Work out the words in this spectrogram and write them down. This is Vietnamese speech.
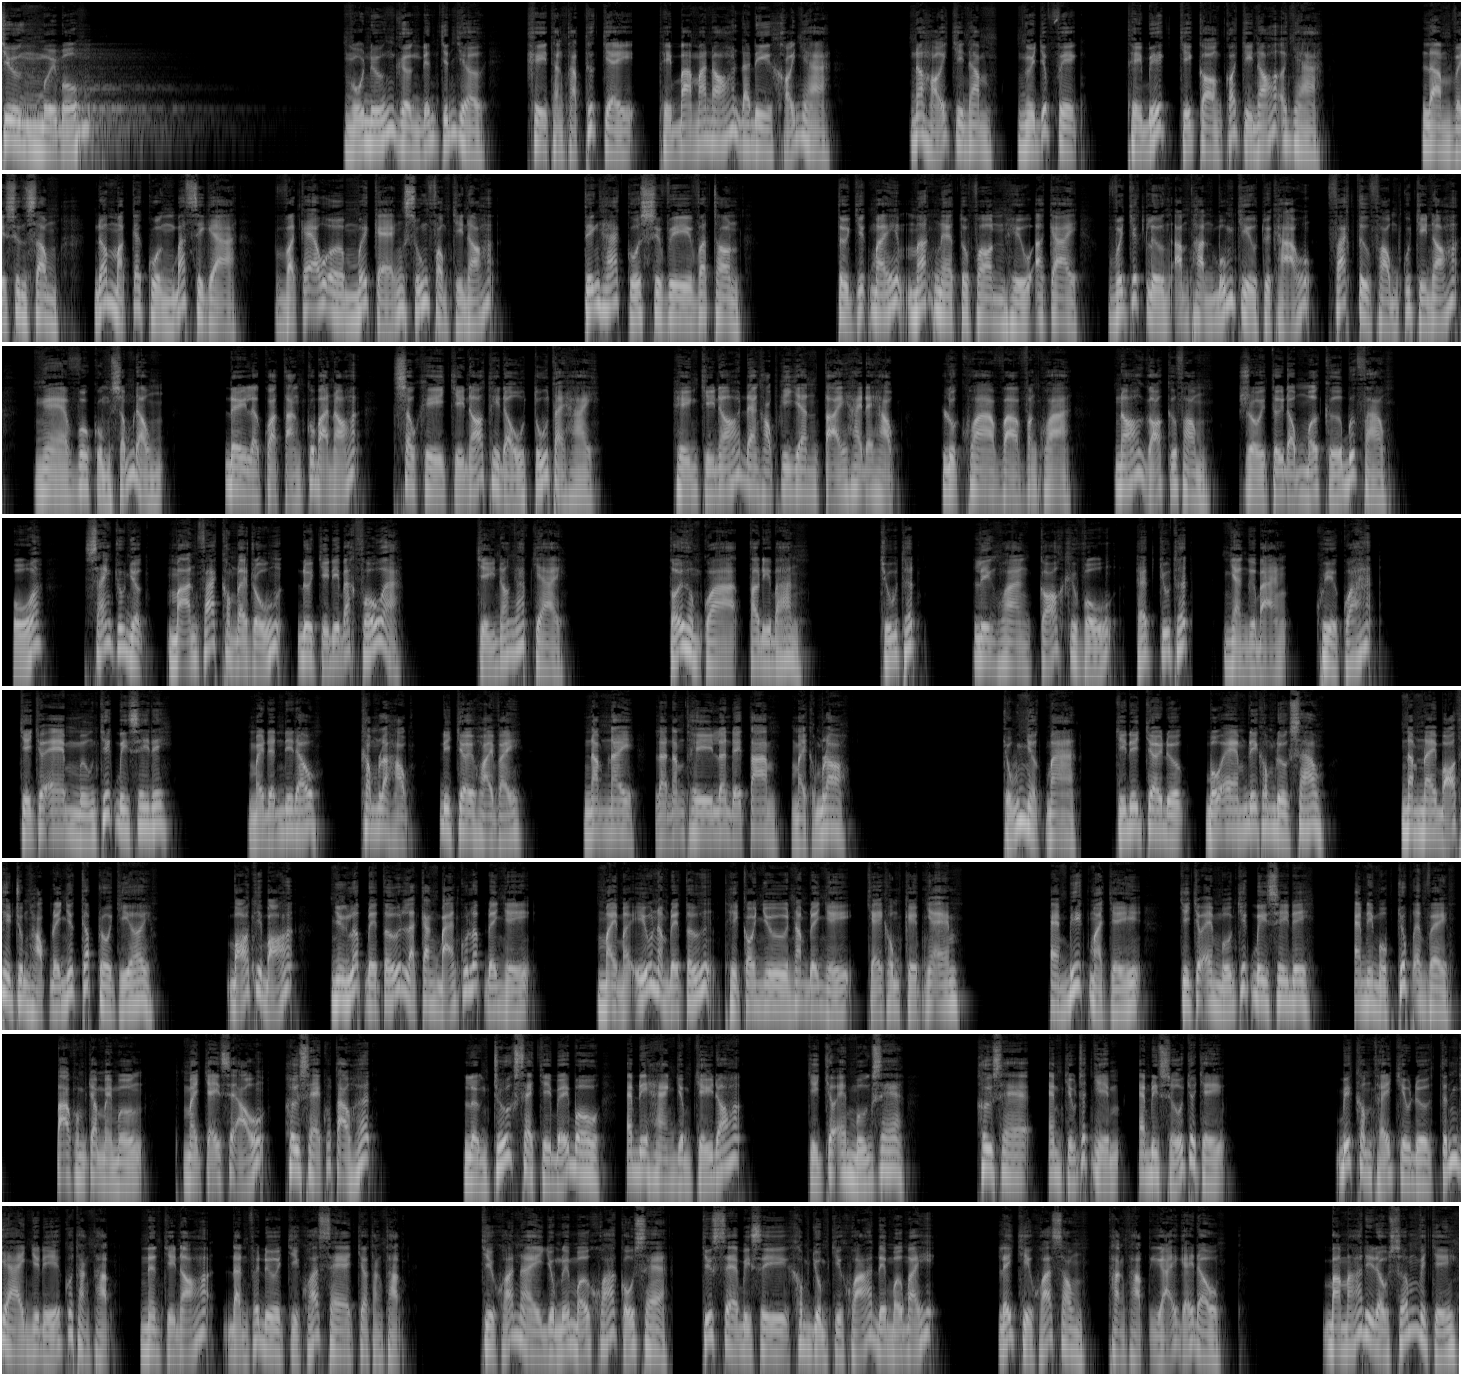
Chương 14 Ngủ nướng gần đến 9 giờ, khi thằng Thạch thức dậy thì ba má nó đã đi khỏi nhà. Nó hỏi chị Năm, người giúp việc, thì biết chỉ còn có chị nó ở nhà. Làm vệ sinh xong, nó mặc cái quần bát xì gà và cái áo ôm mới kẽn xuống phòng chị nó. Tiếng hát của Sylvie Vaton từ chiếc máy Magnetophone hiệu Akai với chất lượng âm thanh bốn chiều tuyệt hảo phát từ phòng của chị nó nghe vô cùng sống động. Đây là quà tặng của ba nó sau khi chị nó thi đậu tú tài hai. Hiện chị nó đang học ghi danh tại hai đại học, luật khoa và văn khoa. Nó gõ cửa phòng, rồi tự động mở cửa bước vào. Ủa, sáng Chủ nhật mà anh Phát không lại rủ đưa chị đi bác phố à? Chị nó ngáp dài. Tối hôm qua tao đi ban. Chú thích. Liên hoan có khiêu vũ, hết chú thích. Nhà người bạn, khuya quá. Chị cho em mượn chiếc PC đi. Mày định đi đâu? Không là học, đi chơi hoài vậy. Năm nay là năm thi lên đệ tam, mày không lo. Chủ nhật mà, chị đi chơi được, bộ em đi không được sao? Năm nay bỏ thi trung học đệ nhất cấp rồi chị ơi. Bỏ thì bỏ, nhưng lớp đệ tứ là căn bản của lớp đệ nhị. Mày mà yếu năm đệ tứ thì coi như năm đệ nhị, chạy không kịp nha em. Em biết mà chị, chị cho em mượn chiếc PC đi. Em đi một chút em về. Tao không cho mày mượn, mày chạy xe ẩu, hư xe của tao hết. Lần trước xe chị bể bô, em đi hàng giùm chị đó. Chị cho em mượn xe. Hư xe, em chịu trách nhiệm, em đi sửa cho chị. Biết không thể chịu được tính dài như đĩa của thằng Thạch, nên chị nó đành phải đưa chìa khóa xe cho thằng Thạch. Chìa khóa này dùng để mở khóa cổ xe, chứ xe BC không dùng chìa khóa để mở máy. Lấy chìa khóa xong, thằng Thạch gãi gãi đầu. Bà má đi đâu sớm với chị?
